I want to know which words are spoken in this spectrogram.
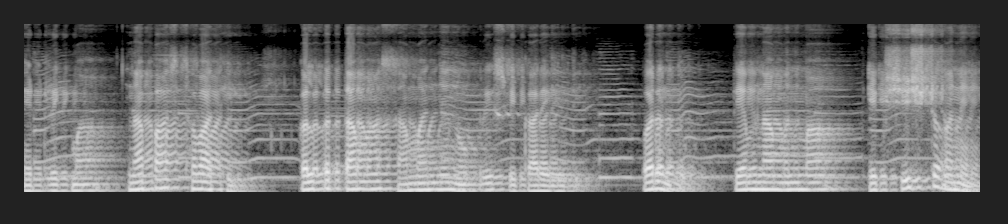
મેટ્રિકમાં નાપાસ થવાથી કલકત્તામાં સામાન્ય નોકરી સ્વીકારી લીધી પરંતુ તેમના મનમાં એક શિષ્ટ અને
